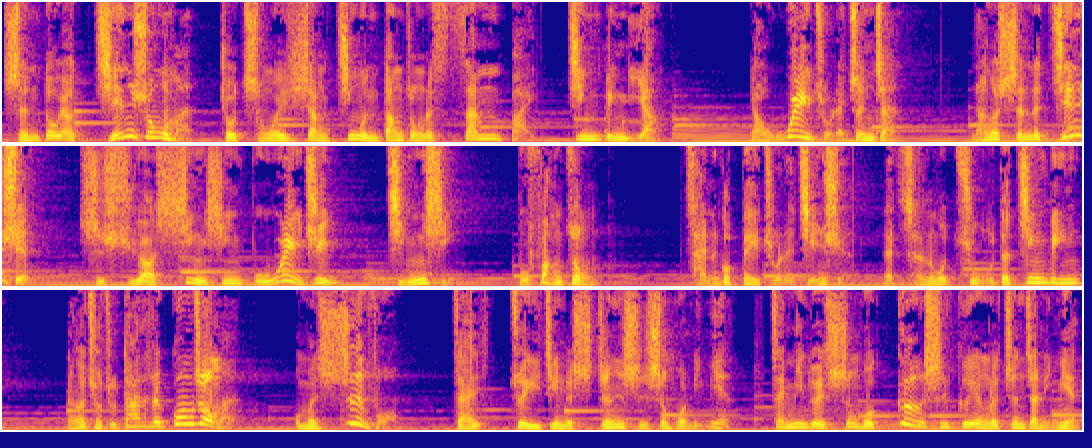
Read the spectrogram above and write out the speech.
神都要拣选我们，就成为像经文当中的三百精兵一样，要为主来征战。然而，神的拣选是需要信心、不畏惧、警醒、不放纵，才能够被主来拣选，来成为主的精兵。能够求主大大的光照们，我们是否在最近的真实生活里面，在面对生活各式各样的征战里面，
